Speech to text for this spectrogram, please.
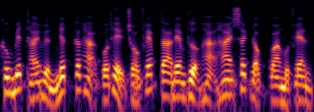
không biết thái huyền nhất các hạ có thể cho phép ta đem thượng hạ hai sách đọc qua một phen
